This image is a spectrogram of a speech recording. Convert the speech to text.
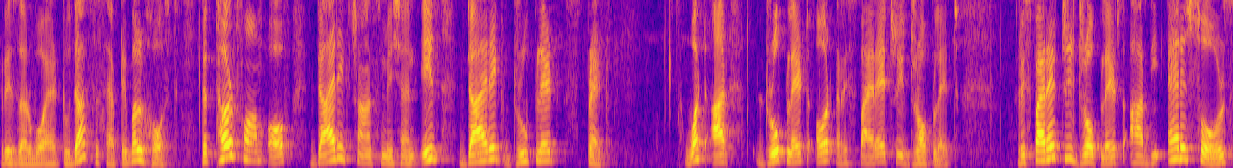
reservoir to the susceptible host. The third form of direct transmission is direct droplet spread. What are droplet or respiratory droplet? Respiratory droplets are the aerosols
